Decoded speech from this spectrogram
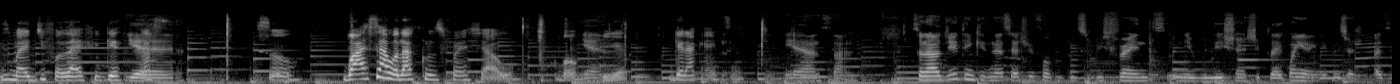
it's my G for life. You get Yeah. That's- so, but I still have other close friends, shall But Yeah. yeah, get that kind of thing. Yeah, I understand. So now, do you think it's necessary for people to be friends in a relationship? Like when you're in a relationship, as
